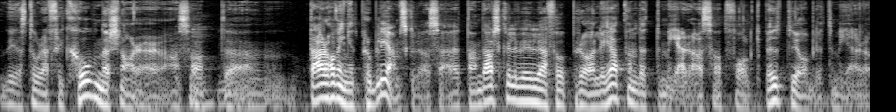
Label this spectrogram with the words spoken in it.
det är stora friktioner snarare. Alltså mm. att, uh, där har vi inget problem skulle jag säga. Utan där skulle vi vilja få upp rörligheten lite mer. Så att folk byter jobb lite mer.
